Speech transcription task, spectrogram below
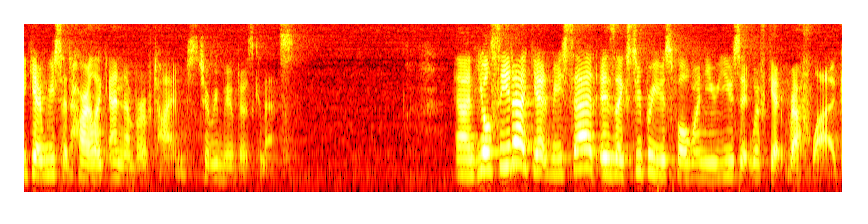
a git reset hard like n number of times to remove those commits. And you'll see that git reset is like super useful when you use it with git reflog.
